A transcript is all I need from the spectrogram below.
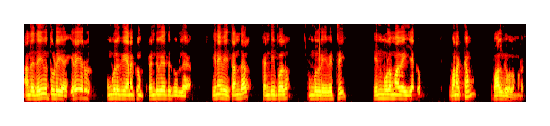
அந்த தெய்வத்துடைய இறையருள் உங்களுக்கு எனக்கும் ரெண்டு பேர்த்துக்கு உள்ள இணைவை தந்தால் கண்டிப்பாலும் உங்களுடைய வெற்றி என் மூலமாக இயங்கும். வணக்கம். வாழ்க வளமுடன்.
